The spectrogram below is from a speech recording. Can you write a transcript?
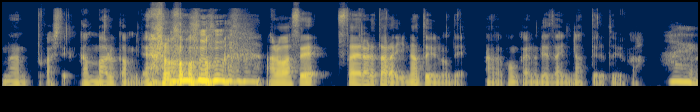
なんとかして頑張る感みたいなのを 表せ、伝えられたらいいなというので、あの、今回のデザインになってるというか、はい。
